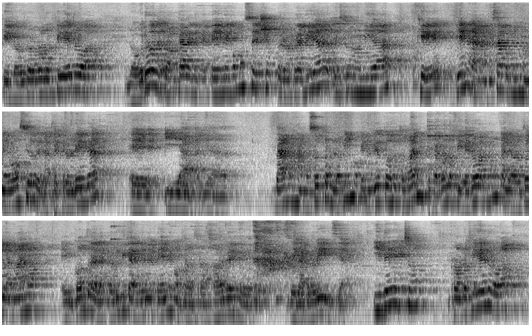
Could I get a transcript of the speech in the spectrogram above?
que logró Rolo Figueroa, logró desbancar al MPN como sello, pero en realidad es una unidad que viene a garantizar los mismos negocios de las petroleras eh, y a darnos a nosotros lo mismo que nos dio todos estos años, porque Rolo Figueroa nunca levantó la mano en contra de la política del MPN contra los trabajadores de, la provincia. Y de hecho, Rolo Figueroa,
